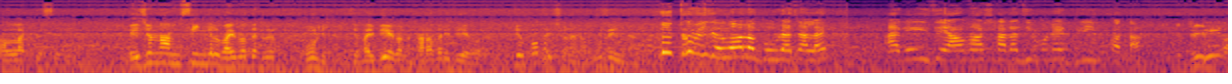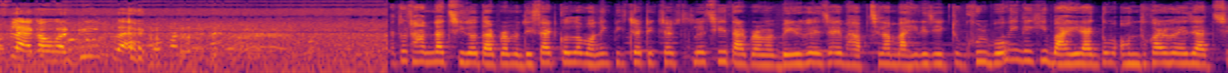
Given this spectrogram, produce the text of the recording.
ভালো লাগতেছে। এই জন্য আমি সিঙ্গেল ভাই ব্রাদারদের বলি যে ভাই বিয়ে করেন তাড়াতাড়ি বিয়ে করেন কেউ কথাই শোনে না বুঝেই না। তুমি যে বলো বৌরা চালায়। আর এই যে আমার সারা জীবনের ড্রিম কথা। ড্রিম ফ্ল্যাগ আমার ড্রিম ফ্ল্যাগ এত ঠান্ডা ছিল, তারপর আমরা ডিসাইড করলাম অনেক পিকচার টিকচার তুলেছি, তারপর আমরা বের হয়ে যাই, ভাবছিলাম বাহিরে যে একটু ঘুরবো। দেখি বাহির একদম অন্ধকার হয়ে যাচ্ছে,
